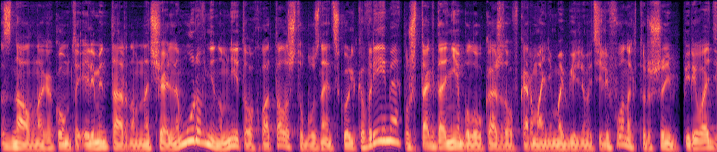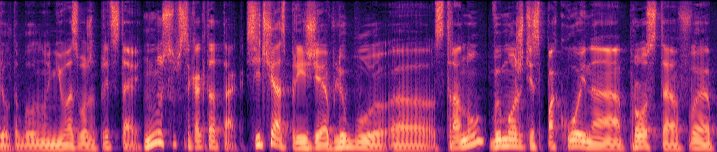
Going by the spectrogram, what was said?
знал на каком-то элементарном начальном уровне, но мне этого хватало, чтобы узнать, сколько время, потому что тогда не было у каждого в кармане мобильного телефона, который что-нибудь переводил. Это было ну, невозможно представить. Ну, собственно, как-то так. Сейчас, приезжая в любую э, страну, вы можете спокойно просто в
